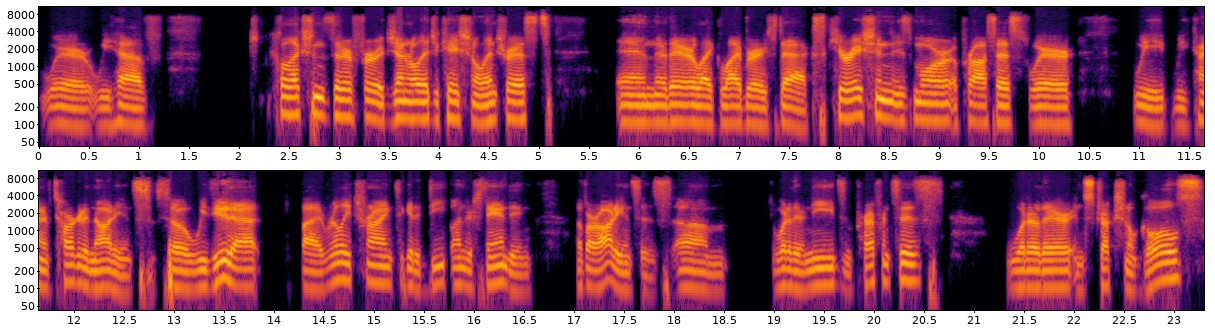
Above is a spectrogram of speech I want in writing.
where we have collections that are for a general educational interest and they're there like library stacks. Curation is more a process where we we kind of target an audience. So we do that by really trying to get a deep understanding of our audiences. Um, what are their needs and preferences? What are their instructional goals?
